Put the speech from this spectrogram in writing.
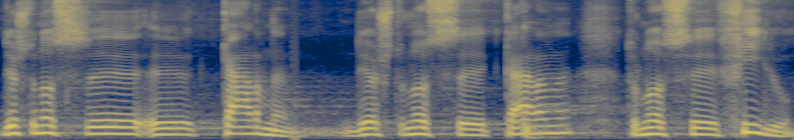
Deus tornou-se uh, carne, Deus tornou-se carne, tornou-se filho.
